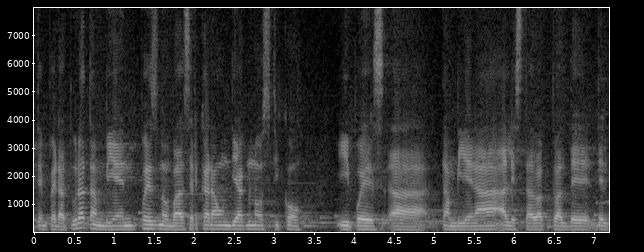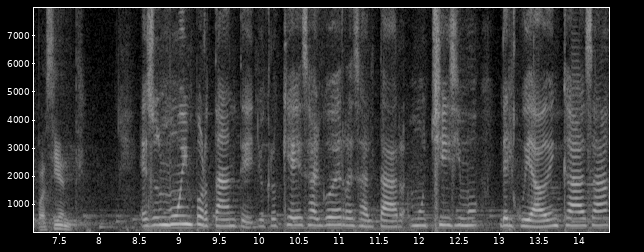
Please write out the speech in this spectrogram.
temperatura también pues, nos va a acercar a un diagnóstico y pues también al estado actual del paciente. Eso es muy importante, yo creo que es algo de resaltar muchísimo del cuidado en casa,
